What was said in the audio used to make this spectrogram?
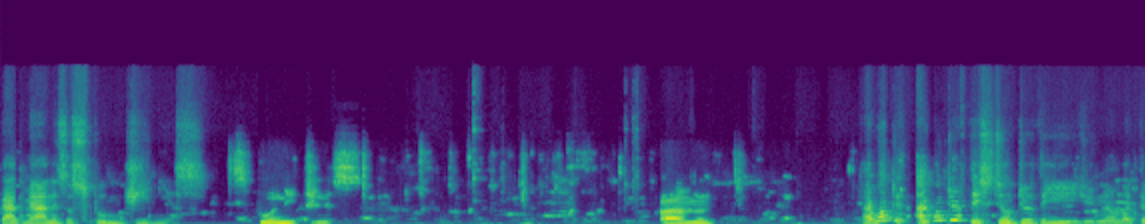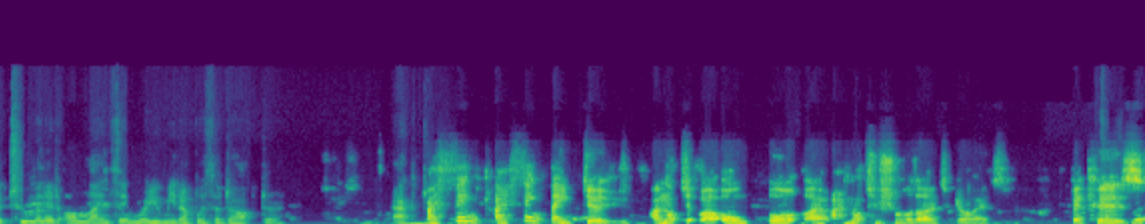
That man is a spoon genius. Spoony genius. Um, I wonder. I wonder if they still do the, you know, like the two-minute online thing where you meet up with a doctor, actor. I think I think they do. I'm not too, or, or, or I, I'm not too sure though, to be honest, I'm because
